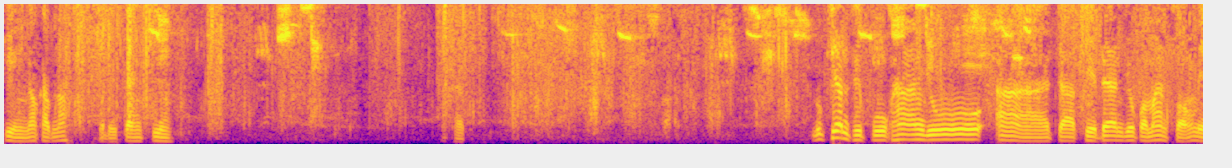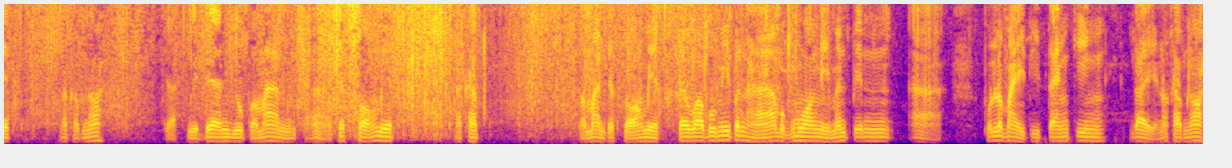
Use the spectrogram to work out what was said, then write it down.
กิ่งเนาะครับเนาะ บ่ได้แต่งกิ่งนะครับลูกเชียนสิปลูกห่างอยู่อ่าจากเขตแดนอยู่ประมาณสองเมตรนะครับเนาะจากเขตแดนอยู่ประมาณอ่าจักสองเมตรนะครับ ประมาณจักสองเมตร แต่ว่าบ่มีปัญหาบกม่วงนี่มันเป็นอ่าผลไม้ที่แต่งกิ่งได้นะครับเนาะ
